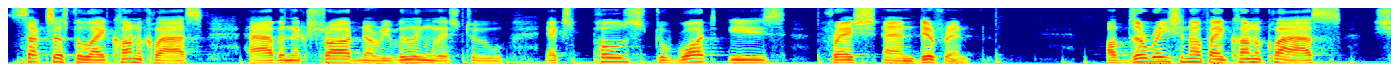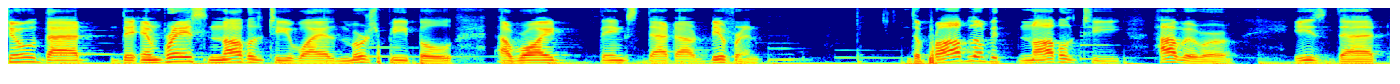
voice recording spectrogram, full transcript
Successful iconoclasts have an extraordinary willingness to expose to what is fresh and different. Observation of iconoclasts show that they embrace novelty while most people avoid things that are different. The problem with novelty, however, is that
